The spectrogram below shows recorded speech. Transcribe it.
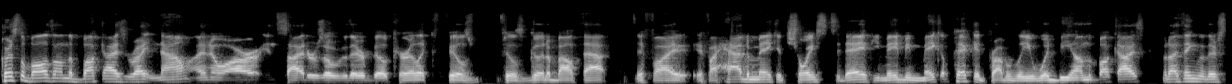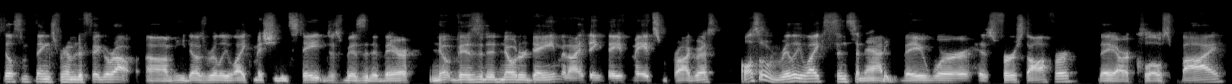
Crystal ball's on the Buckeyes right now. I know our insiders over there, Bill Kurelic, feels feels good about that if I if I had to make a choice today, if he made me make a pick, it probably would be on the Buckeyes. But I think that there's still some things for him to figure out. Um, he does really like Michigan State. Just visited there. No, visited Notre Dame, and I think they've made some progress. Also, really like Cincinnati. They were his first offer. They are close by.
